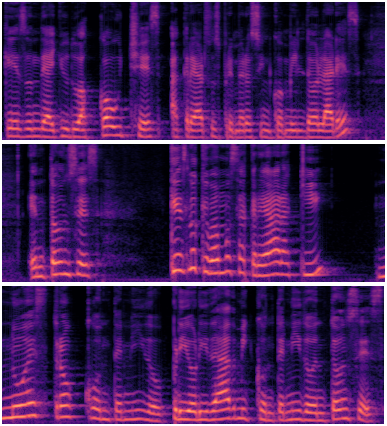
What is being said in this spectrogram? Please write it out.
que es donde ayudo a coaches a crear sus primeros 5 mil dólares. Entonces, ¿qué es lo que vamos a crear aquí? nuestro contenido, prioridad mi contenido. Entonces,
